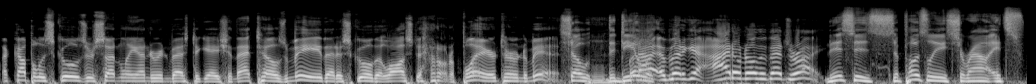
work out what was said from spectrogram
a couple of schools are suddenly under investigation. That tells me that a school that lost out on a player turned them in. So the deal. But, I, but again, I don't know that that's right. This is supposedly surround. It's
